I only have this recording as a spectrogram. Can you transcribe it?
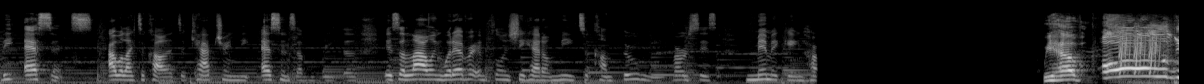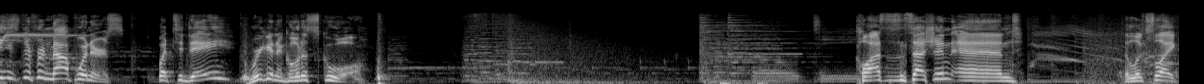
the essence. I would like to call it the capturing the essence of Aretha. It's allowing whatever influence she had on me to come through me versus mimicking her. We have all of these different map winners, but today we're gonna go to school. Class is in session, and it looks like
